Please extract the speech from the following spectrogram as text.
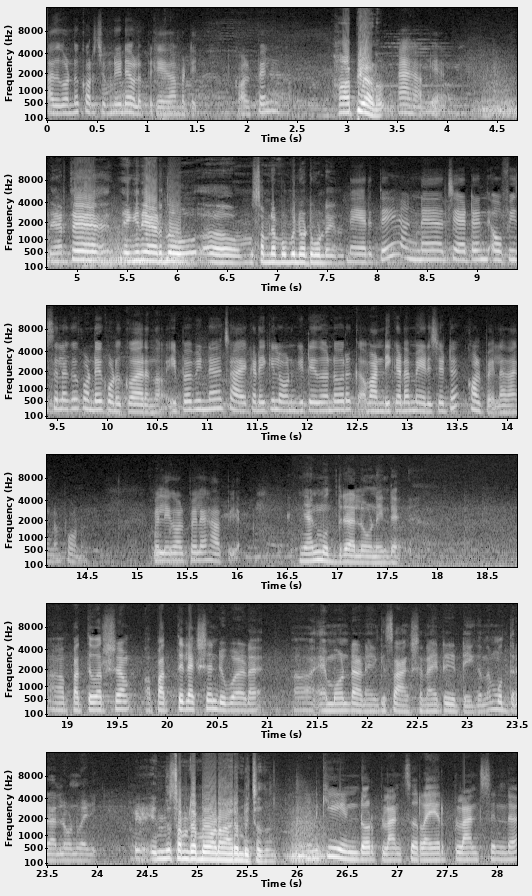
അതുകൊണ്ട് കുറച്ചും കൂടി ഡെവലപ്പ് ചെയ്യാൻ പറ്റി കുഴപ്പമില്ല. ഹാപ്പിയാണ് ആ ഹാപ്പിയാണ് നേരത്തെ എങ്ങനെയായിരുന്നു സംരംഭം മുന്നോട്ട് കൊണ്ടുപോയത്? നേരത്തെ അങ്ങനെ ചേട്ടൻ ഓഫീസിലൊക്കെ കൊണ്ടുപോയി കൊടുക്കുമായിരുന്നു. ഇപ്പോൾ പിന്നെ ചായക്കടയ്ക്ക് ലോൺ കിട്ടിയതുകൊണ്ട് ഒരു വണ്ടിക്കട മേടിച്ചിട്ട് കുഴപ്പമില്ലാതെ അങ്ങനെ പോകണം വലിയ കുഴപ്പമില്ല ഹാപ്പിയാ. ഞാൻ മുദ്ര ലോണിന്റെ പത്ത് വർഷം പത്ത് ലക്ഷം രൂപയുടെ എമൗണ്ടാണ് എനിക്ക് സാങ്ഷനായിട്ട് കിട്ടിയിരിക്കുന്നത് മുദ്ര ലോൺ വഴി. എന്ത് സംരംഭമാണ് ആരംഭിച്ചത്? എനിക്ക് ഇൻഡോർ പ്ലാന്റ്സ് റയർ പ്ലാന്റ്സിന്റെ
